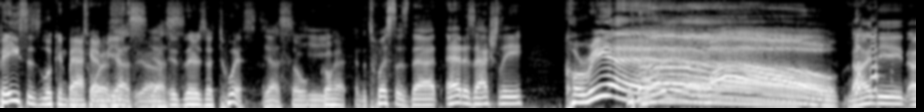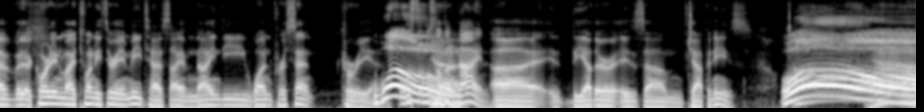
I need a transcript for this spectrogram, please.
face is looking back at me. yes, yeah. yes, Is there's a twist? yes. So he- go ahead. And the twist is that Ed is actually Korean. Wow. 90, uh, according to my 23andMe test, I am 91% Korean. Whoa. What's the other nine? Uh, the other is um, Japanese. Oh.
